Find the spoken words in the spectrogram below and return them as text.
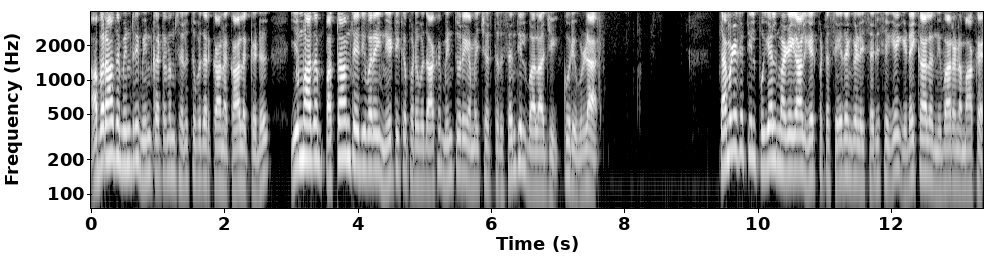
அபராதமின்றி மின் கட்டணம் செலுத்துவதற்கான காலக்கெடு இம்மாதம் பத்தாம் தேதி வரை நீட்டிக்கப்படுவதாக மின்துறை அமைச்சர் திரு செந்தில் பாலாஜி கூறியுள்ளார். தமிழகத்தில் புயல் மழையால் ஏற்பட்ட சேதங்களை சரிசெய்ய இடைக்கால நிவாரணமாக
